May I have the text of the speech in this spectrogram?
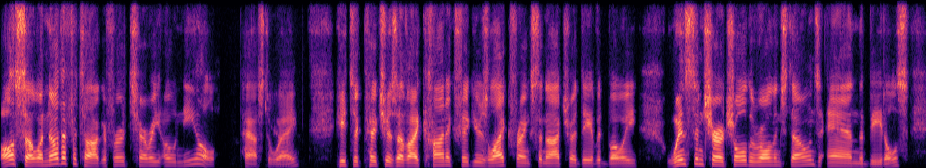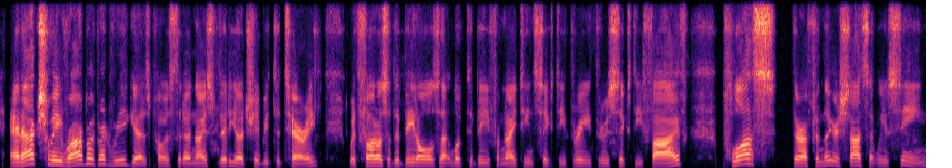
Also, another photographer, Terry O'Neill, passed away. He took pictures of iconic figures like Frank Sinatra, David Bowie, Winston Churchill, the Rolling Stones, and the Beatles. And actually, Robert Rodriguez posted a nice video tribute to Terry with photos of the Beatles that look to be from 1963 through 65. Plus, there are familiar shots that we've seen,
